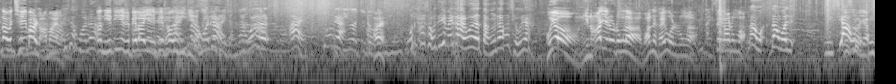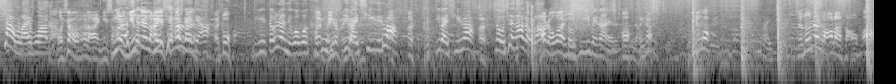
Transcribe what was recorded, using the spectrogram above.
那我切一半咋卖了？那你第一是别来一，别超过一斤。我这，我这，哎，兄弟，哎，我他手机没带，我得等着让他取去。不用，你拿下就中了，完了给我就中了。这嘎中吧，那我那我，你下午你下午来不？我下午不来，你啥明儿明天来，前啥时候来明儿给你啊啊？中，你都认你我我肯定哎没事没事一百七的是吧嗯？一百七是吧哎？那我现在拿走了，拿走吧手机没带了。好，没事，行不？只能这拉拉少啊。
